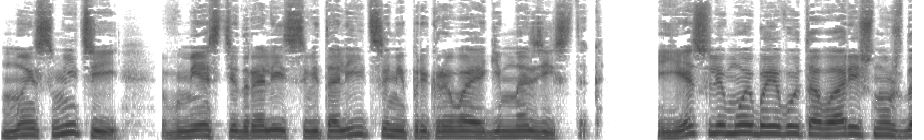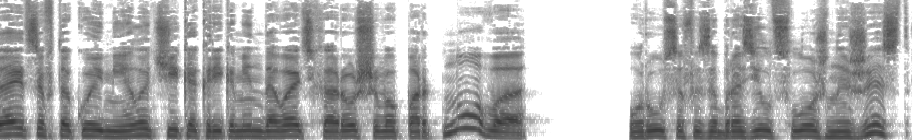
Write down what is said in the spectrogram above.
«Мы с Митей вместе дрались с виталийцами, прикрывая гимназисток. Если мой боевой товарищ нуждается в такой мелочи, как рекомендовать хорошего портного...» Урусов изобразил сложный жест,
